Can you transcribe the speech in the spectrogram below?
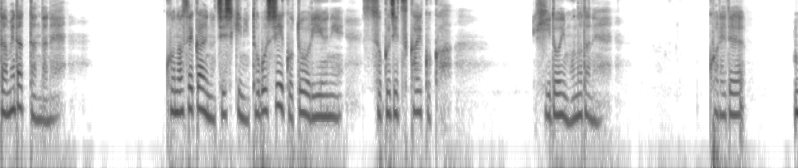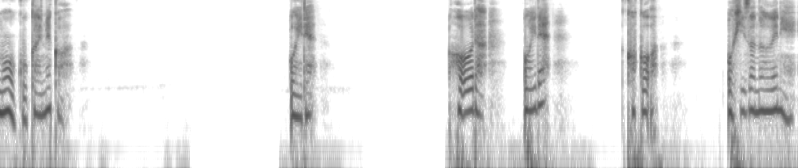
ダメだったんだね。この世界の知識に乏しいことを理由に即日解雇か。ひどいものだね。これでもう5回目か。おいで。ほら、おいで。ここ。お膝の上に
